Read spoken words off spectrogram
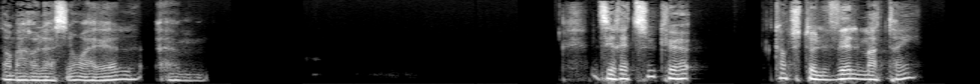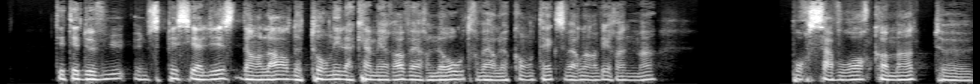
dans ma relation à elle. Euh, dirais-tu que quand tu te levais le matin, tu étais devenu une spécialiste dans l'art de tourner la caméra vers l'autre, vers le contexte, vers l'environnement, pour savoir comment te,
